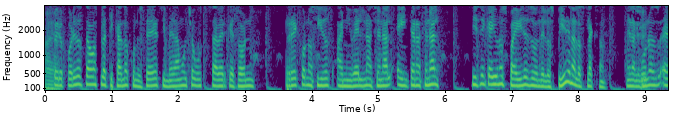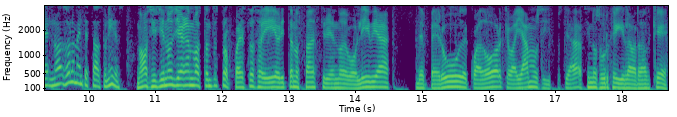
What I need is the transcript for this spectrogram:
Ah, pero por eso estamos platicando con ustedes y me da mucho gusto saber que son reconocidos a nivel nacional e internacional. Dicen que hay unos países donde los piden a los Claxon. En algunos, eh, no solamente Estados Unidos. No, sí, sí nos llegan bastantes propuestas ahí. Ahorita nos están escribiendo de Bolivia, de Perú, de Ecuador, que vayamos y pues ya sí nos urge y la verdad que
